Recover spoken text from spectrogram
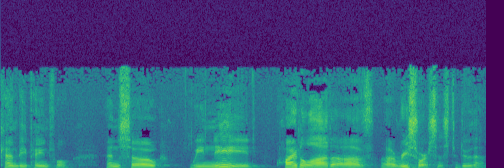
Can be painful. And so we need quite a lot of uh, resources to do that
